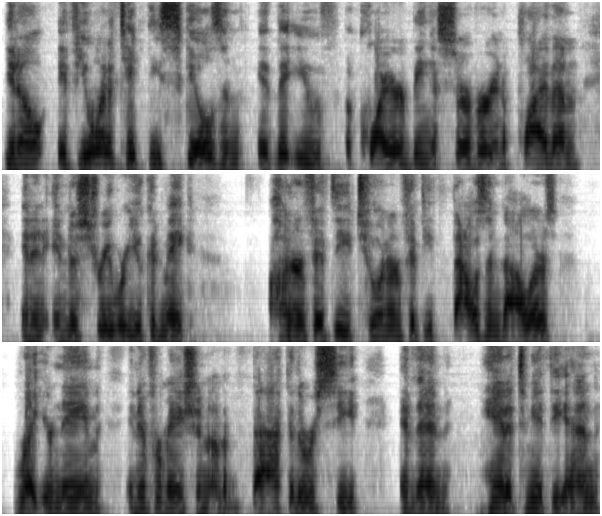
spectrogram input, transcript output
you know, if you want to take these skills and eh, that you've acquired being a server and apply them in an industry where you could make 150, 250,000 dollars, write your name and information on the back of the receipt and then hand it to me at the end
